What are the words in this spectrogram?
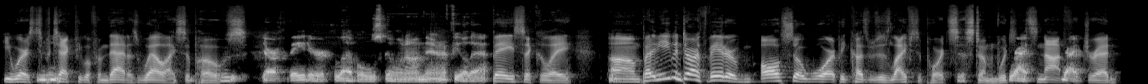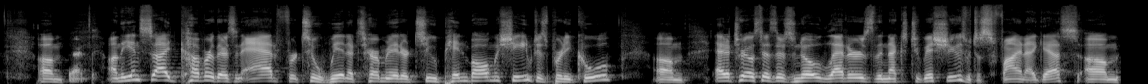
he wears to mm-hmm. protect people from that as well, I suppose. Darth Vader levels going on there. I feel that. Basically. Um, but I mean, even Darth Vader also wore it because of his life support system, which right. is not right. for Dredd. Um, right. On the inside cover, there's an ad for to win a Terminator 2 pinball machine, which is pretty cool. Um, editorial says there's no letters the next two issues, which is fine, I guess. Um,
